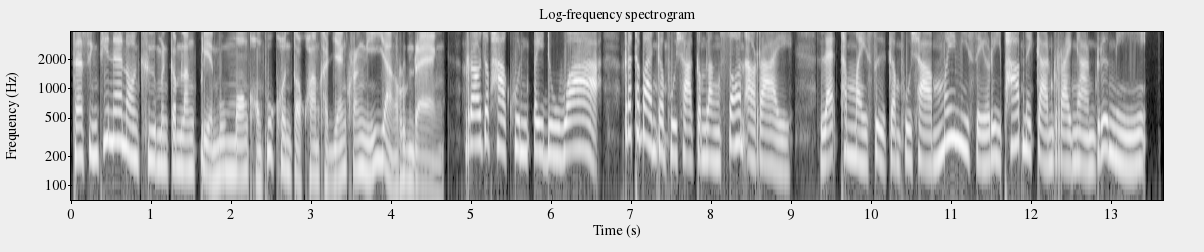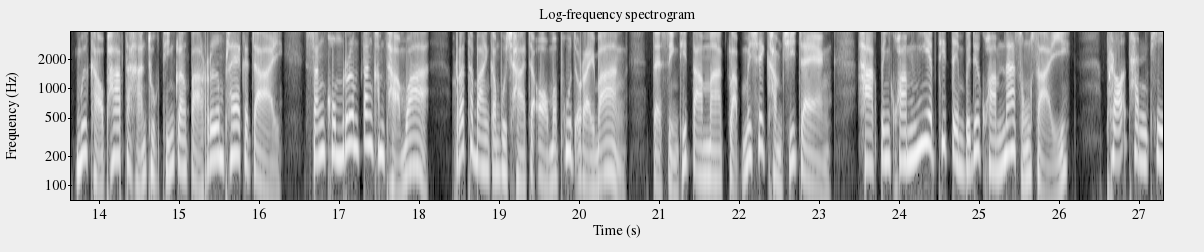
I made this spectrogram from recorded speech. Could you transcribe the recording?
แต่สิ่งที่แน่นอนคือมันกำลังเปลี่ยนมุมมองของผู้คนต่อความขัดแย้งครั้งนี้อย่างรุนแรง เราจะพาคุณไปดูว่า รัฐบาลกัมพูชากำลังซ่อนอะไร และทำไมสื่อกัมพูชาไม่มีเสรีภาพในการรายงานเรื่องนี้ เมื่อข่าวภาพทหารถูกทิ้งกลางป่าเริ่มแพร่กระจาย สังคมเริ่มตั้งคำถามว่า รัฐบาลกัมพูชาจะออกมาพูดอะไรบ้าง แต่สิ่งที่ตามมากลับไม่ใช่คำชี้แจง หากเป็นความเงียบที่เต็มไปด้วยความน่าสงสัย เพราะทันที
